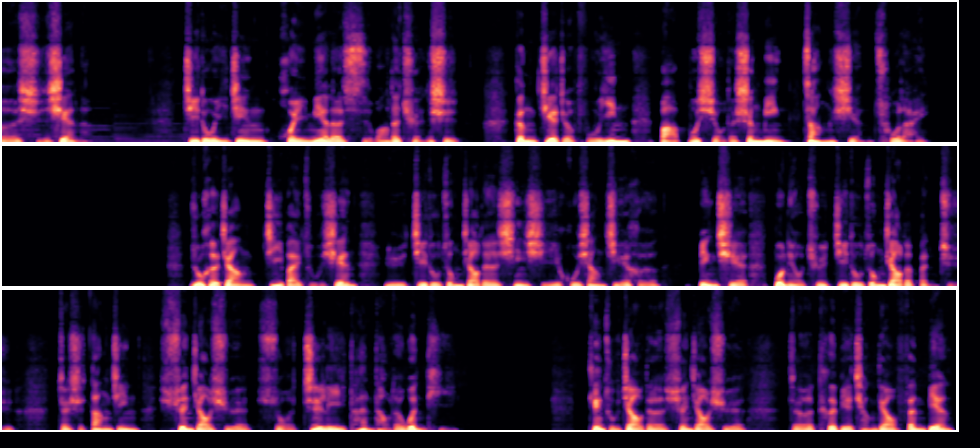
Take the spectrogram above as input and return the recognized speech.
而实现了，基督已经毁灭了死亡的权势，更借着福音把不朽的生命彰显出来。如何将祭拜祖先与基督宗教的信息互相结合？并且不扭曲基督宗教的本质，这是当今宣教学所致力探讨的问题。天主教的宣教学则特别强调分辨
